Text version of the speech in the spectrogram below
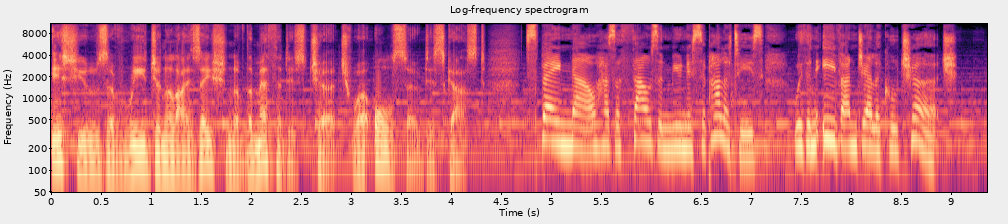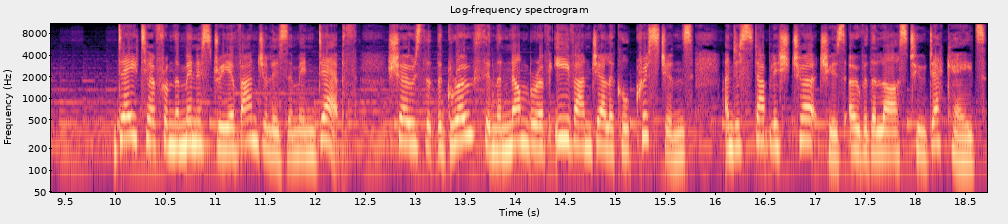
Issues of regionalization of the Methodist Church were also discussed. Spain now has a thousand municipalities with an evangelical church. Data from the Ministry Evangelism in Depth shows that the growth in the number of evangelical Christians and established churches over the last two decades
